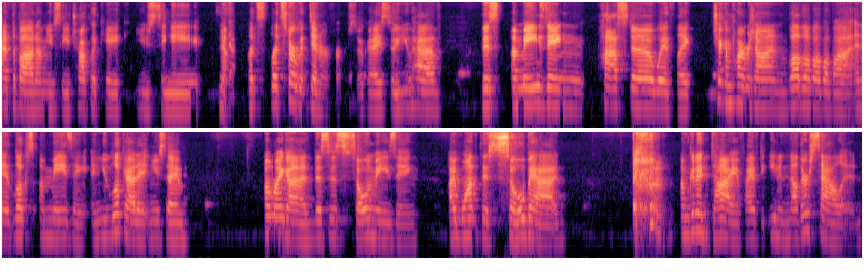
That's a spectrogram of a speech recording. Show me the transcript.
at the bottom you see chocolate cake you see no yeah. let's let's start with dinner first okay? So you have this amazing pasta with like chicken parmesan blah blah blah blah blah and it looks amazing. And you look at it and you say oh my god this is so amazing. I want this so bad. I'm gonna die if i have to eat another salad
